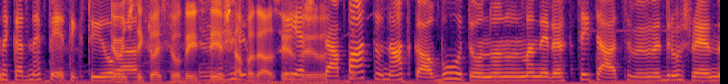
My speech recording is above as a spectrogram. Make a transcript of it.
Nekad nepietiktu, jo, Jo viņš tiktu aizpildīts tieši tāpatās. Tieši tāpat un atkal būtu. Un, un, un man ir citāts, droši vien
